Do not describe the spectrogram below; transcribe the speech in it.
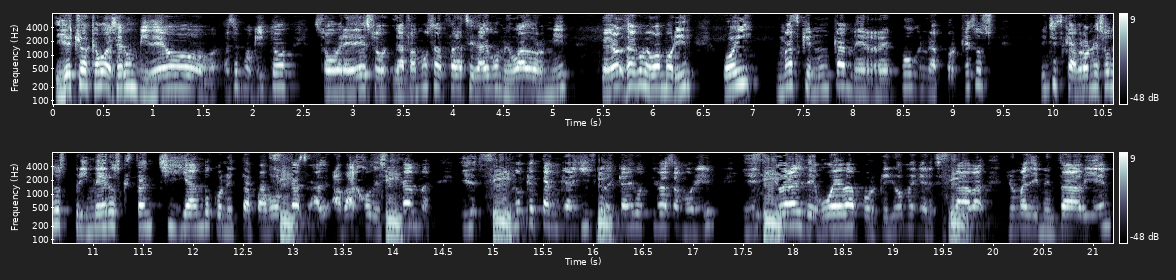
y de hecho acabo de hacer un video hace poquito sobre eso, la famosa frase de algo me voy a dormir, de algo me voy a morir, hoy más que nunca me repugna, porque esos pinches cabrones son los primeros que están chillando con el tapabocas abajo de su cama. Y no que tan gallito de que algo te ibas a morir, y yo era el de hueva porque yo me ejercitaba, yo me alimentaba bien.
